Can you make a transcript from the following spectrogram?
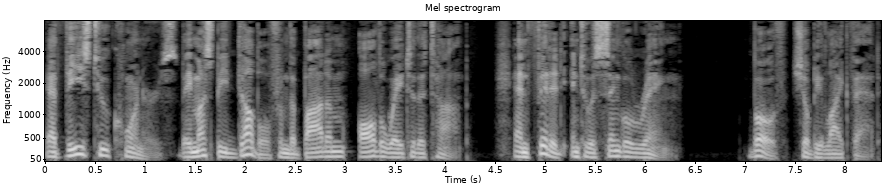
At these two corners they must be double from the bottom all the way to the top and fitted into a single ring. Both shall be like that.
